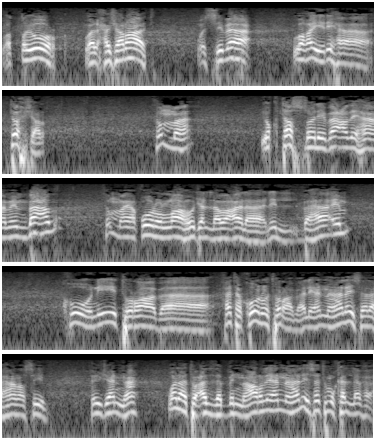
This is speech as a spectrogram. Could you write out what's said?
والطيور والحشرات والسباع وغيرها تحشر. ثم يقتص لبعضها من بعض ثم يقول الله جل وعلا للبهائم كوني ترابا. فتكون ترابا لأنها ليس لها نصيب في الجنة ولا تعذب بالنار لأنها ليست مكلفة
